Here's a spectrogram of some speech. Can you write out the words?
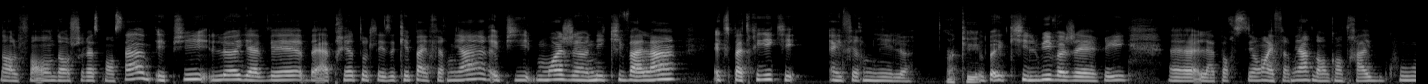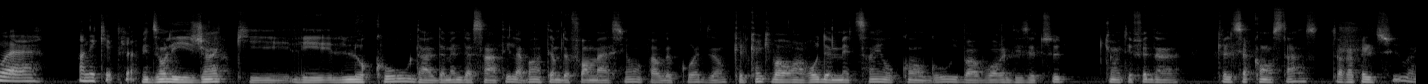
dans le fond, dont je suis responsable. Et puis, là, il y avait, ben, après, toutes les équipes infirmières. Et puis, moi, j'ai un équivalent expatrié qui est infirmier, là. OK. Ben, qui lui va gérer euh, la portion infirmière. Donc, on travaille beaucoup euh, en équipe. Là. Mais disons, les gens qui. les locaux dans le domaine de la santé, là-bas, en termes de formation, on parle de quoi, disons? Quelqu'un qui va avoir un rôle de médecin au Congo, il va avoir des études qui ont été faites dans quelles circonstances? Te rappelles-tu un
